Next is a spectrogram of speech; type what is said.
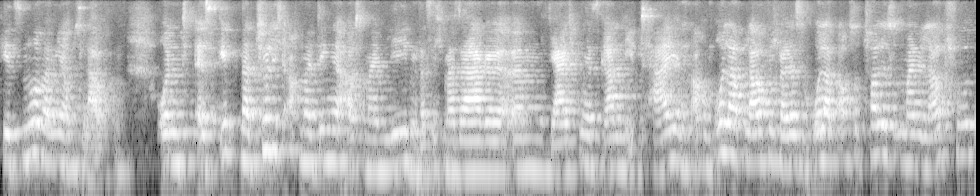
geht es nur bei mir ums Laufen. Und es gibt natürlich auch mal Dinge aus meinem Leben, dass ich mal sage, ähm, ja, ich bin jetzt gerade in Italien und auch im Urlaub laufe ich, weil das im Urlaub auch so toll ist und meine Laufschuhe,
